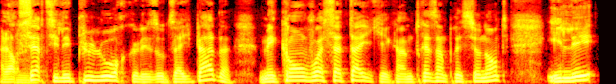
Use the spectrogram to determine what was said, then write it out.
Alors hmm. certes, il est plus lourd que les autres iPads, mais quand on voit sa taille qui est quand même très impressionnante, il est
